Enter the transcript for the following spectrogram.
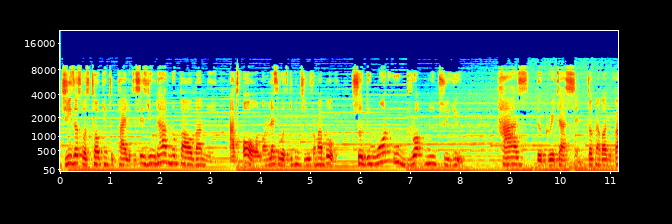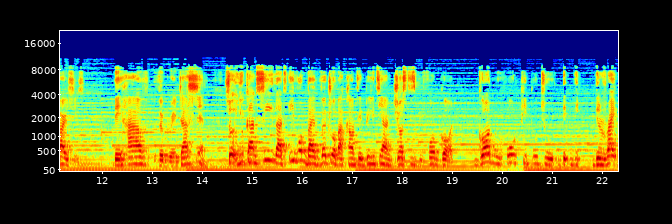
Jesus was talking to Pilate. He says, You would have no power over me at all unless it was given to you from above. So the one who brought me to you has the greater sin. Talking about the Pharisees, they have the greater sin. So you can see that even by virtue of accountability and justice before God, God will hold people to the, the, the right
